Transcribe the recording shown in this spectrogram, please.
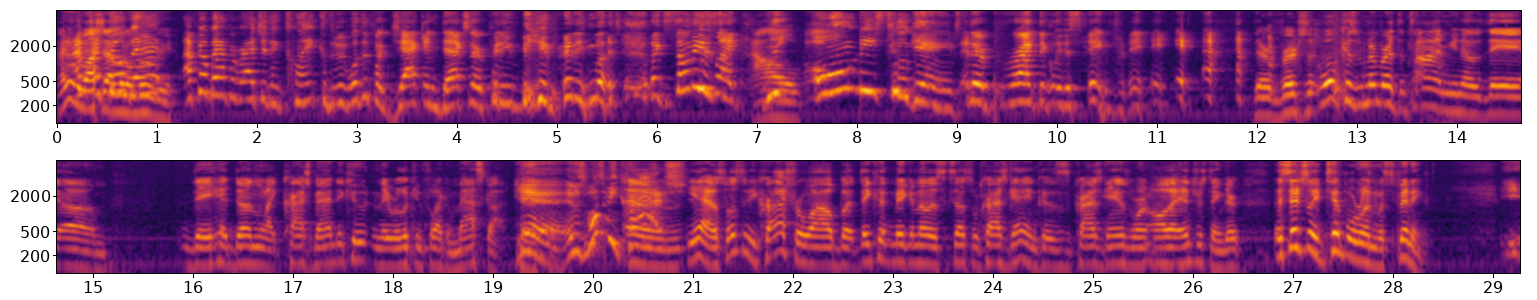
I need to watch I that feel little bad. movie. I feel bad for Ratchet and Clank because if it wasn't for Jak and Daxter, pretty being pretty much like Sony is like we own these two games and they're practically the same thing. They're virtually well because remember at the time, you know, they um they had done like Crash Bandicoot and they were looking for like a mascot. yeah, character. it was supposed to be And, Crash. yeah, it was supposed to be Crash for a while, but they couldn't make another successful Crash game because Crash games weren't all that interesting. They're essentially Temple Run was spinning. Yeah,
